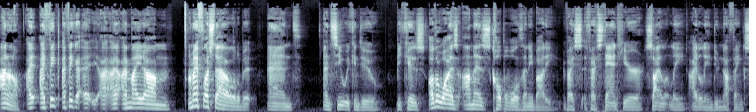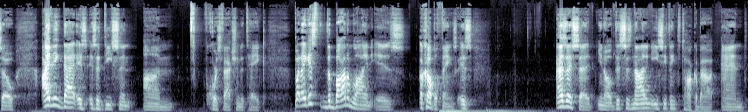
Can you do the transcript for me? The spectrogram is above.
I don't know. I, I think I think I, I, I might um I might flesh that out a little bit and and see what we can do because otherwise I'm as culpable as anybody if I if I stand here silently, idly, and do nothing. So I think that is is a decent um course of action to take. But I guess the bottom line is a couple things. Is as I said, you know, this is not an easy thing to talk about, and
